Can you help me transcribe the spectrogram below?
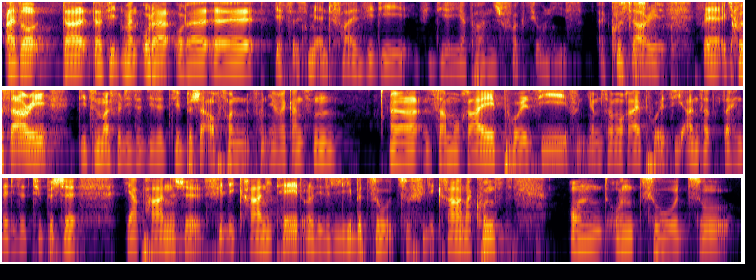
Also da, da sieht man, oder, oder äh, jetzt ist mir entfallen, wie die, wie die japanische Fraktion hieß. Äh, Kusari. Äh, Kusari, die zum Beispiel diese, diese typische auch von, von ihrer ganzen äh, Samurai-Poesie, von ihrem Samurai-Poesie-Ansatz dahinter, diese typische japanische Filigranität oder diese Liebe zu, zu filigraner Kunst und, und zu, zu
